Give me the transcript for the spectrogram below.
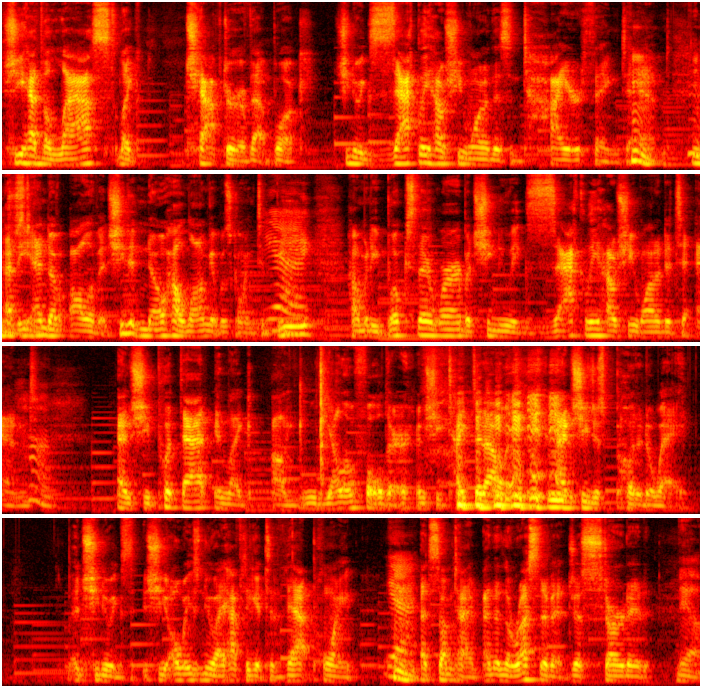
She had the last like chapter of that book. She knew exactly how she wanted this entire thing to hmm. end. At the end of all of it, she didn't know how long it was going to Yeah. be, how many books there were, but she knew exactly how she wanted it to end. Huh. And she put that in like a yellow folder and she typed it out and she just put it away. And she knew ex- she always knew I have to get to that point Yeah. Hmm. at some time. And then the rest of it just started Yeah.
